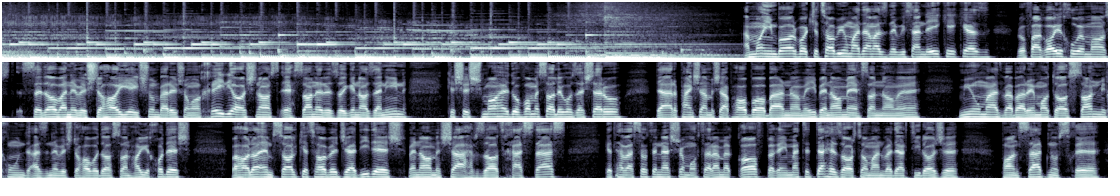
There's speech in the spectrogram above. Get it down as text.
اما این بار با کتابی اومدم از نویسنده ای که یکی از رفقای خوب ماست صدا و نوشته های ایشون برای شما خیلی آشناست احسان رضایی نازنین که شش ماه دوم سال گذشته رو در پنجشنبه شبها با برنامه به نام احسان نامه می اومد و برای ما داستان می خوند از نوشته ها و داستان های خودش. و حالا امسال کتاب جدیدش به نام شهرزاد خسته است. که توسط نشر محترم قاف به قیمت ده هزار تومن و در تیراژ 500 نسخه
